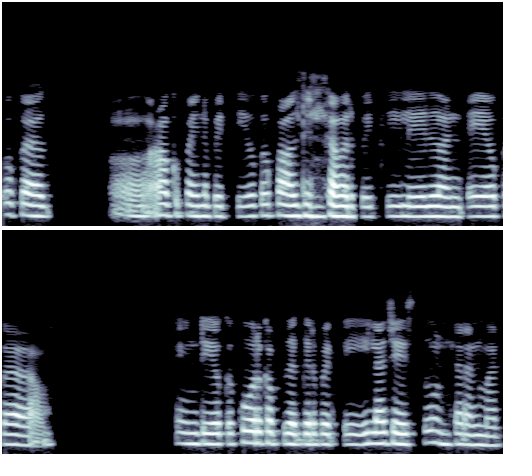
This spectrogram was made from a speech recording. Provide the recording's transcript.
ఒక ఆకు పైన పెట్టి, ఒక పాలిథిన్ కవర్ పెట్టి, లేదు అంటే ఒక ఏంటి ఒక కూర కప్పు దగ్గర పెట్టి ఇలా చేస్తూ ఉంటారనమాట.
